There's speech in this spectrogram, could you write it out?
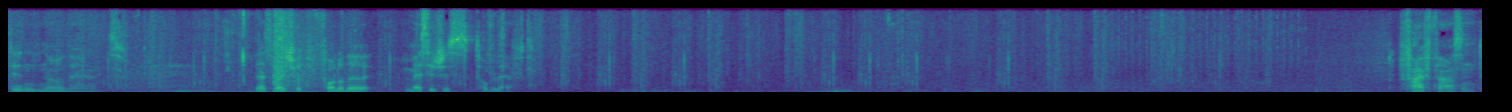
Didn't know that. That's why I should follow the messages top left. Five thousand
